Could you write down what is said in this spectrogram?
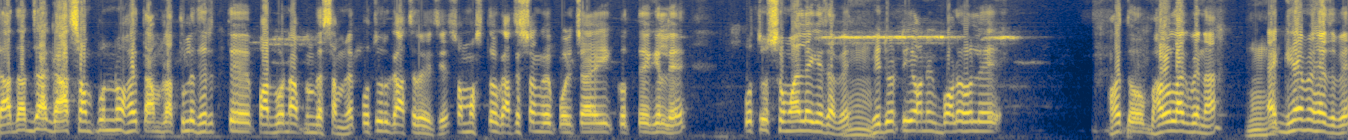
দাদার যা গাছ সম্পূর্ণ হয়তো আমরা তুলে ধরতে পারব না আপনাদের সামনে। প্রচুর গাছ রয়েছে। সমস্ত গাছের সঙ্গে পরিচয় করতে গেলে প্রচুর সময় লেগে যাবে। ভিডিওটি অনেক বড় হলে হয়তো ভালো লাগবে না। একঘেয়েমি হয়ে যাবে।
